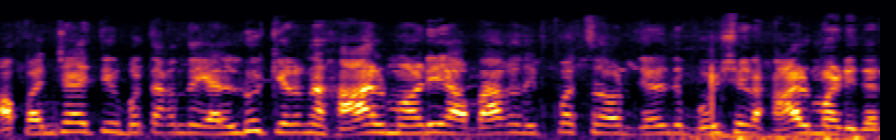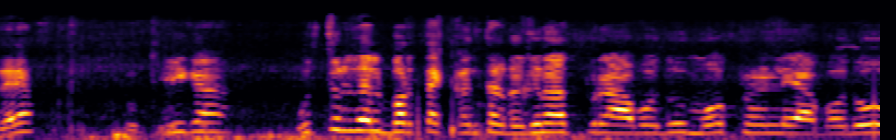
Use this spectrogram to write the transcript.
ಆ ಪಂಚಾಯತಿಗೆ ಬರ್ತಕ್ಕಂಥ ಎರಡೂ ಕೆರೆನ ಹಾಳು ಮಾಡಿ ಆ ಭಾಗದ ಇಪ್ಪತ್ತು ಸಾವಿರ ಜನದ ಭವಿಷ್ಯನ ಹಾಳು ಮಾಡಿದ್ದಾರೆ. ಈಗ ಉತ್ತರದಲ್ಲಿ ಬರ್ತಕ್ಕಂಥ ರಘುನಾಥ್ಪುರ ಆಗ್ಬೋದು ಮೋಪನಹಳ್ಳಿ ಆಗ್ಬೋದು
